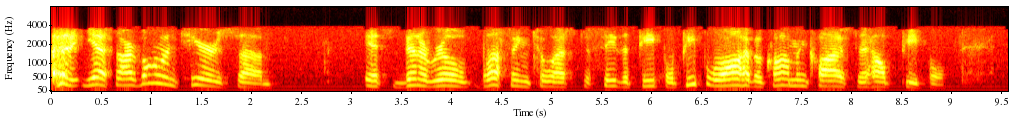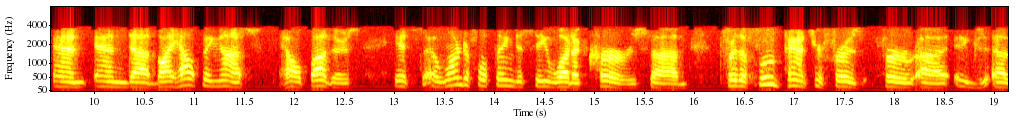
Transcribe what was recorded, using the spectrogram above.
yes, our volunteers um, it's been a real blessing to us to see the people. People all have a common cause to help people, and and uh, by helping us help others, it's a wonderful thing to see what occurs. Um, for the food pantry, for for uh, ex- uh,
